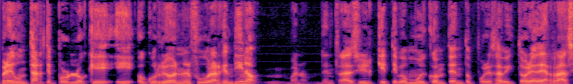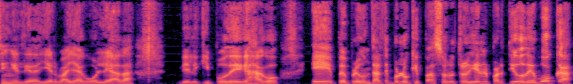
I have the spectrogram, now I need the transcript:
preguntarte por lo que eh, ocurrió en el fútbol argentino. Bueno, de entrada decir que te veo muy contento por esa victoria de Racing el día de ayer, vaya goleada del equipo de Gago, pero preguntarte por lo que pasó el otro día en el partido de Boca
